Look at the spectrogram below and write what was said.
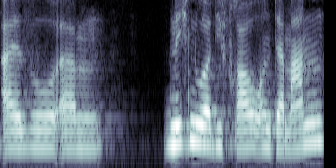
Also ähm, nicht nur die Frau und der Mann.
